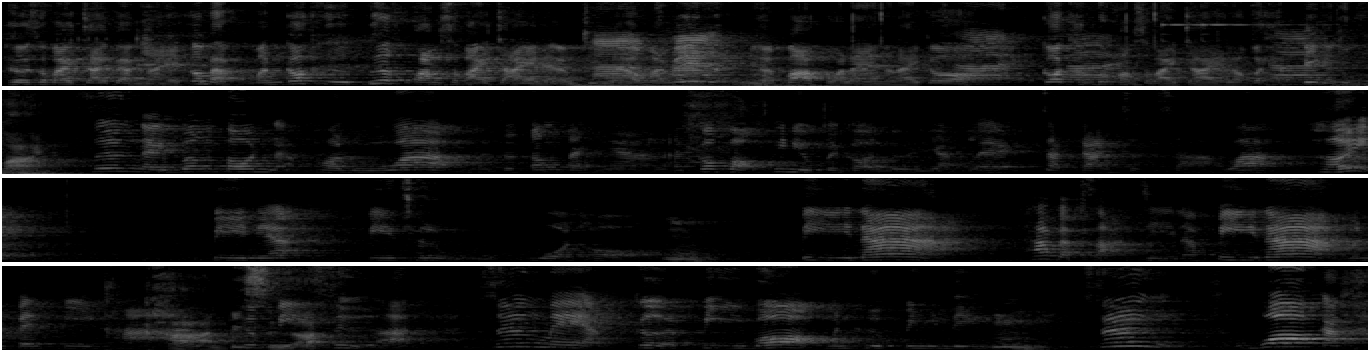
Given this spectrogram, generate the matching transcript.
เธอสบายใจแบบไหนก็แบบมันก็คือเพื่อความสบายใจแหละจริงๆแล้ว มันไม่ได้เหนือกว่าปกว่าแรงอะไรก็ ใช่ก็ทำเพื่อความสบายใจเราก็แฮปปี้กันทุกฝ่าย ซึ่งในเบื้องต้นอะพอรู้ว่ามันจะต้องแต่งงานอะก็บอกพี่นิวไปก่อนเลยอย่างแรกจากการศึกษาว่า เฮ้ย ปีเนี้ย ปีฉลูวัวทอง อืม ปีหน้าถ้าแบบศาสตร์จีนนะ ปีหน้ามันเป็นปีขานขานปีคือเสืปีอ เสือ ซึ่งเมย์อะเกิดปีวอกมันคือปีลิง อืมซึ่งวอกกับข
